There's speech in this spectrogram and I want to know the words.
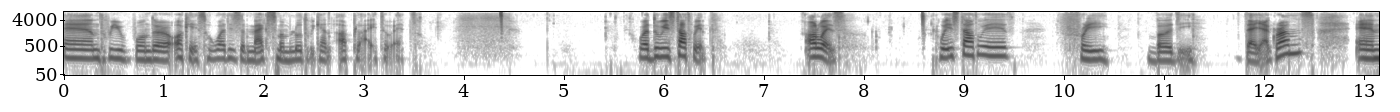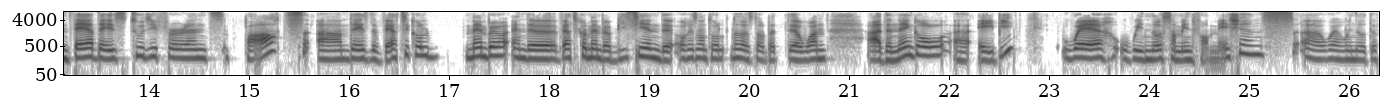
and we wonder, okay, so what is the maximum load we can apply to it? What do we start with? Always. We start with free body diagrams. And there, there's two different parts. Um, there's the vertical member and the vertical member BC and the horizontal, not horizontal, but the one at an angle uh, AB, where we know some informations, uh, where we know the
